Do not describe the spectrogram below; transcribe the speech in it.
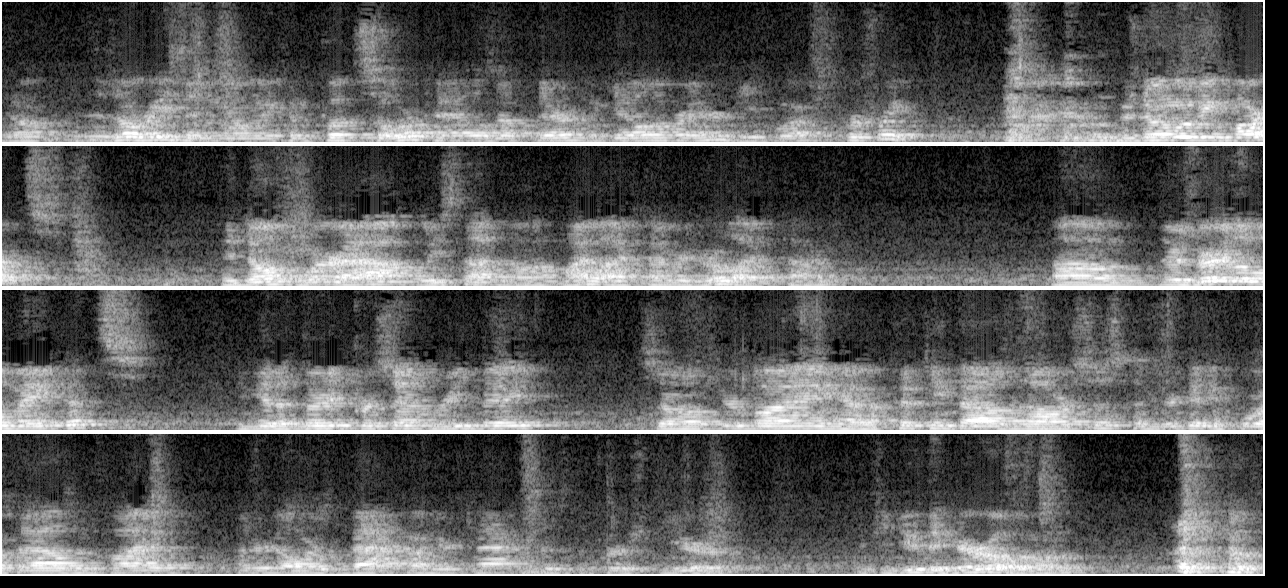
You know, there's no reason when we can put solar panels up there and get all of our energy for, for free. There's no moving parts. They don't wear out, at least not in my lifetime or your lifetime. Um, there's very little maintenance. You get a 30% rebate. So if you're buying a $15,000 system, you're getting $4,500 back on your taxes the first year. If you do the Hero loan,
